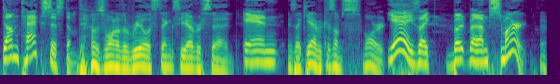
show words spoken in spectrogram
dumb tax system." That was one of the realest things he ever said. And He's like, yeah, because I'm smart. yeah, he's like, "But but I'm smart."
